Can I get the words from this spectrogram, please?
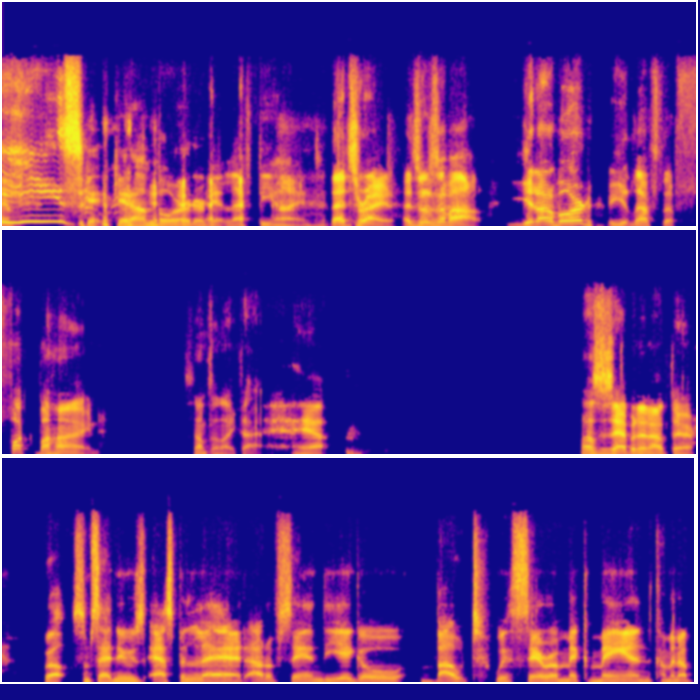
am. please. Get, get on board or get left behind. That's right. That's what it's about. You get on board or you get left the fuck behind. Something like that. Yeah. What else is happening out there? Well, some sad news. Aspen Ladd out of San Diego bout with Sarah McMahon coming up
